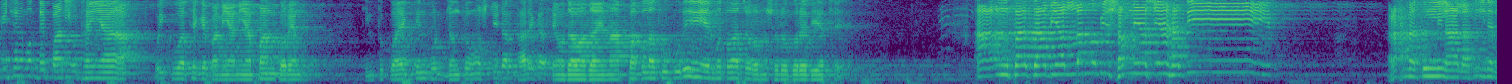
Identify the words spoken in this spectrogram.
পিঠের মধ্যে পানি উঠাইয়া ওই কুয়া থেকে পানি আনিয়া পান করেন। কিন্তু কয়েকদিন পর্যন্ত অষ্টিটার ধারে কাছেও যাওয়া যায় না। পাগলা কুকুরের মতো আচরণ শুরু করে দিয়েছে। সামনে আসিয়া হাজির। রাহমাতুল্লিল আলামিনের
